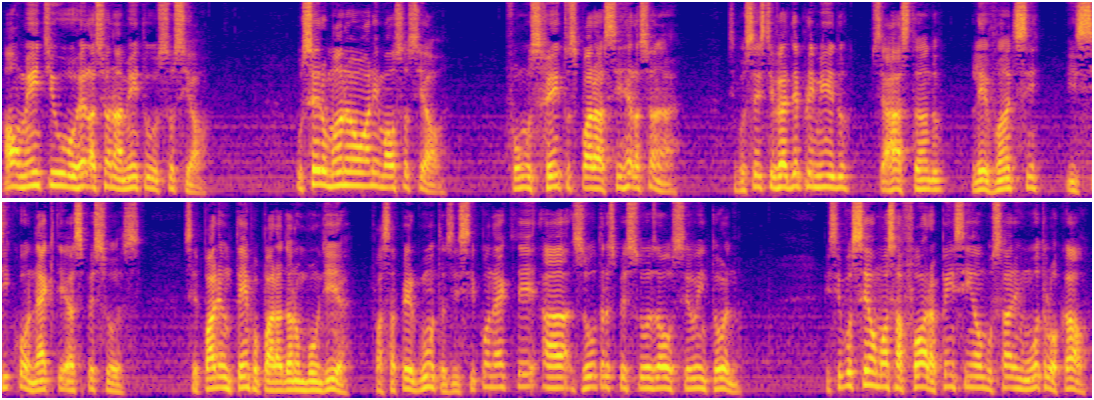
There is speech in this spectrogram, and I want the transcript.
Aumente o relacionamento social. O ser humano é um animal social. Fomos feitos para se relacionar. Se você estiver deprimido, se arrastando, levante-se e se conecte às pessoas. Separe um tempo para dar um bom dia, faça perguntas e se conecte às outras pessoas ao seu entorno. E se você almoça fora, pense em almoçar em um outro local.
